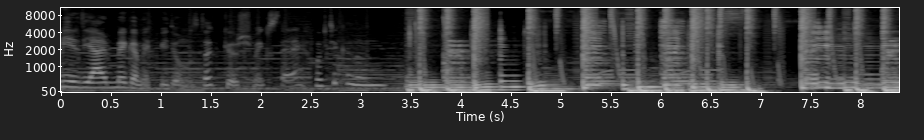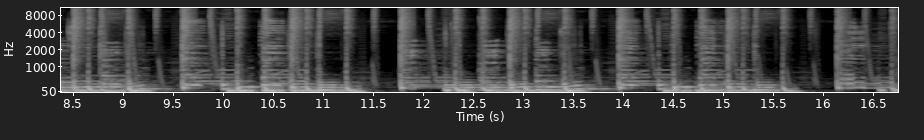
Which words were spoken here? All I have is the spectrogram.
Bir diğer Mega Mac videomuzda görüşmek üzere. Hoşçakalın. Mm-hmm.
